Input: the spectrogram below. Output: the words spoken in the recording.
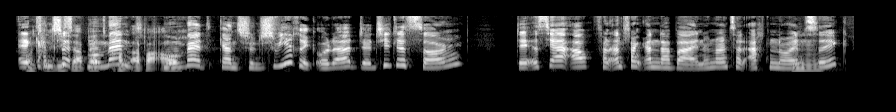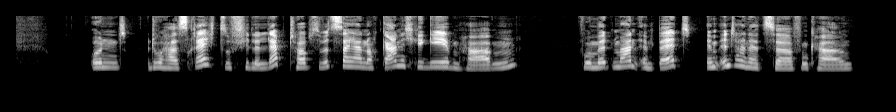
Ey, und ganz schön- Elisabeth Moment, kommt aber auch. Moment, ganz schön schwierig, oder? Der Titelsong, der ist ja auch von Anfang an dabei, ne? 1998. Mhm. Und du hast recht, so viele Laptops wird es da ja noch gar nicht gegeben haben, womit man im Bett im Internet surfen kann.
